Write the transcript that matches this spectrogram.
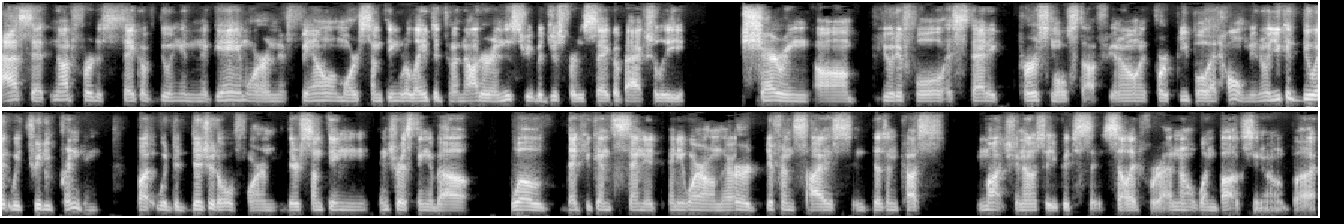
asset not for the sake of doing it in a game or in a film or something related to another industry, but just for the sake of actually sharing um, beautiful, aesthetic, personal stuff, you know, for people at home. You know, you can do it with 3D printing. But with the digital form, there's something interesting about, well, that you can send it anywhere on the earth, different size. It doesn't cost much, you know, so you could sell it for, I don't know, one bucks, you know, but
